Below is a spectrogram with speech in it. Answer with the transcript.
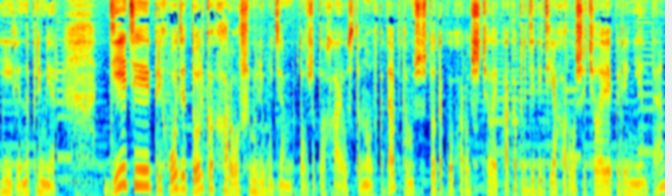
Или, например, Дети приходят только к хорошим людям. Тоже плохая установка, да, потому что что такое хороший человек? Как определить, я хороший человек или нет, да?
